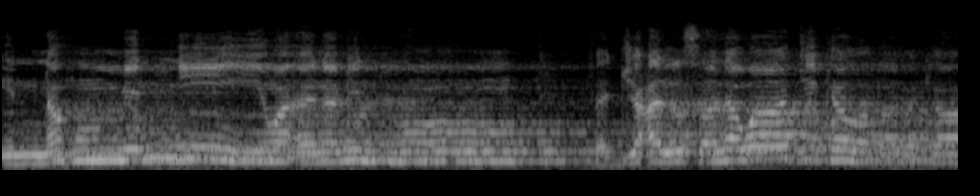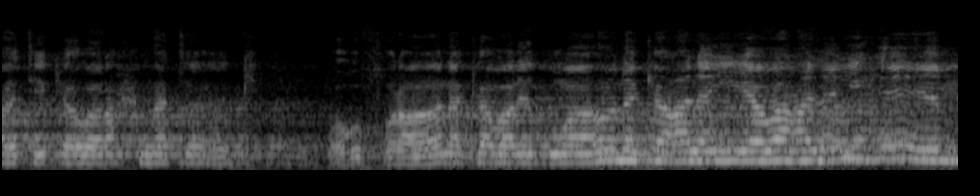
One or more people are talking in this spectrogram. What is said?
إنهم مني وأنا منهم. فاجعل صلواتك وبركاتك ورحمتك وغفرانك ورضوانك علي وعليهم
